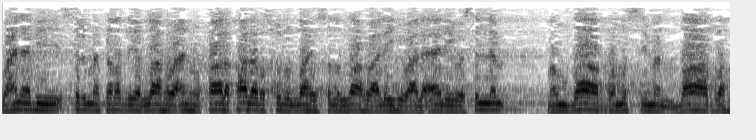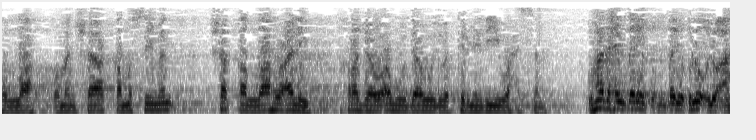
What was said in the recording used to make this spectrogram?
وعن أبي سرمة رضي الله عنه قال قال رسول الله صلى الله عليه وعلى آله وسلم من ضار مسلما ضاره الله ومن شاق مسلما شق الله عليه. أخرجه أبو داود والترمذي وحسنه. وهذا حين طريق من طريق لؤلؤة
